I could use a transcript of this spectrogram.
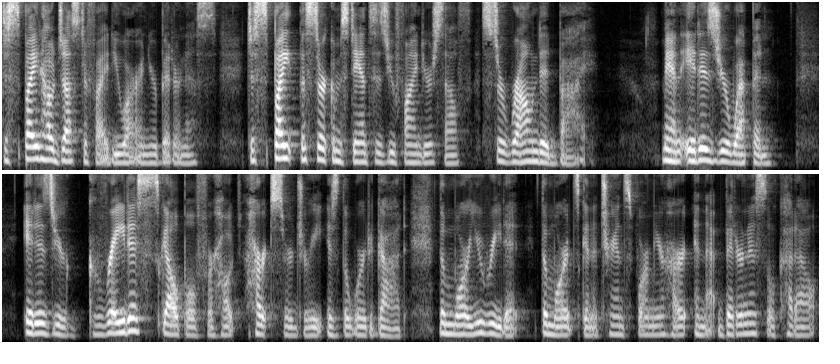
despite how justified you are in your bitterness, despite the circumstances you find yourself surrounded by. Man, it is your weapon. It is your greatest scalpel for heart surgery is the word of God. The more you read it, the more it's going to transform your heart and that bitterness will cut out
